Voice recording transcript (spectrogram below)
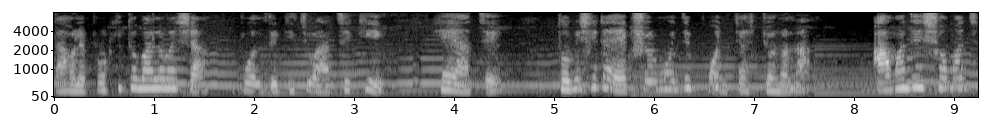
তাহলে প্রকৃত ভালোবাসা বলতে কিছু আছে কি? হ্যাঁ আছে, তবে সেটা একশোর মধ্যে পঞ্চাশ জন না। আমাদের সমাজ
